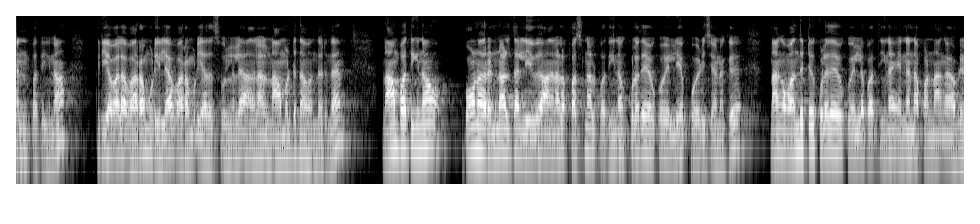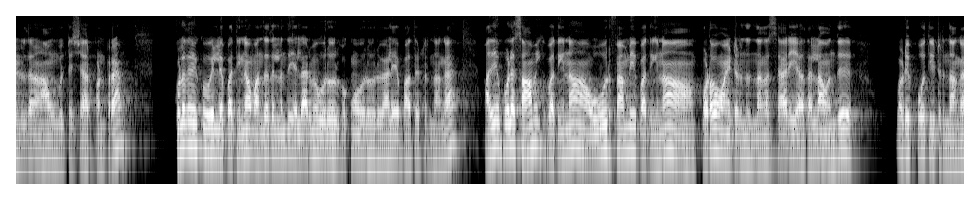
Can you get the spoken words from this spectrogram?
ஏன்னு பார்த்தீங்கன்னா பிரியாவால் வர முடியல. வர முடியாத சூழ்நிலை. அதனால் நான் மட்டும் தான் வந்திருந்தேன். நான் பார்த்தீங்கன்னா போன ரெண்டு நாள் தான் லீவு அதனால் ஃபஸ்ட் நாள் பார்த்தீங்கன்னா குலதெய்வ கோயிலே போயிடுச்சு எனக்கு. நாங்கள் வந்துட்டு குலதெய்வ கோயிலில் பார்த்தீங்கன்னா என்னென்ன பண்ணாங்க அப்படின்றத நான் உங்கள்கிட்ட ஷேர் பண்ணுறேன் குலதெய்வ கோவிலில் பார்த்தீங்கன்னா வந்ததுலேருந்து எல்லாருமே ஒரு ஒரு பக்கம் ஒரு ஒரு வேலையை பார்த்துட்டு இருந்தாங்க. அதே போல் சாமிக்கு பார்த்தீங்கன்னா ஒவ்வொரு ஃபேமிலியும் பார்த்தீங்கன்னா புடவை வாங்கிட்டு இருந்திருந்தாங்க saree அதெல்லாம் வந்து அப்படியே போத்திட்டு இருந்தாங்க.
